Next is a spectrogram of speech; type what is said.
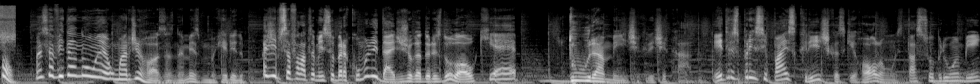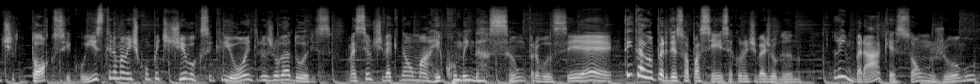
Bom, mas a vida não é um mar de rosas, não é mesmo, meu querido? A gente precisa falar também sobre a comunidade de jogadores do LoL, que é duramente criticada. Entre as principais críticas que rolam está sobre o ambiente tóxico e extremamente competitivo que se criou entre os jogadores. Mas se eu tiver que dar uma recomendação para você é tentar não perder sua paciência quando estiver jogando, lembrar que é só um jogo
